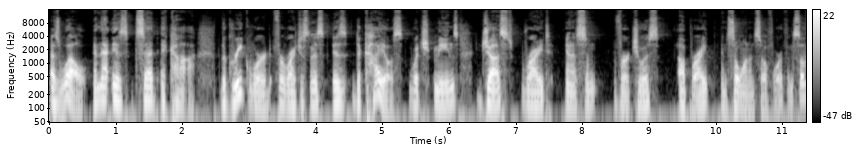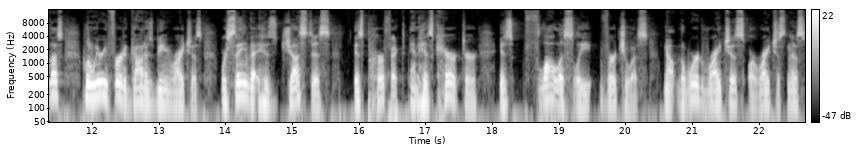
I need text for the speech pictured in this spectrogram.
as well, and that is tzedekah. The Greek word for righteousness is dikaios, which means just, right, innocent, virtuous, upright, and so on and so forth. And so, thus, when we refer to God as being righteous, we're saying that his justice is perfect and his character is flawlessly virtuous. Now, the word righteous or righteousness,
